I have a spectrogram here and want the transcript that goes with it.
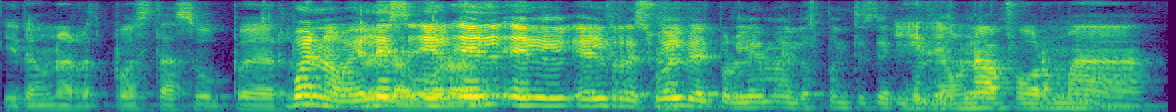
Y da una respuesta súper... Bueno, él es él, él, él, él resuelve el problema de los puentes de Y de Königsberg. una forma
